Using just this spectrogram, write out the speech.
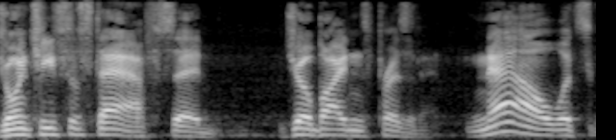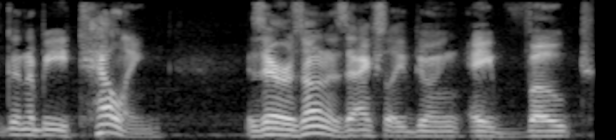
Joint Chiefs of Staff said Joe Biden's president. Now, what's going to be telling is Arizona is actually doing a vote.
